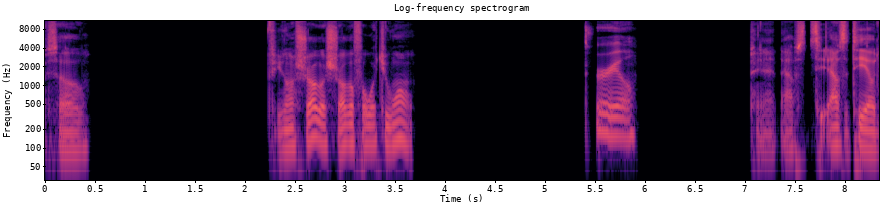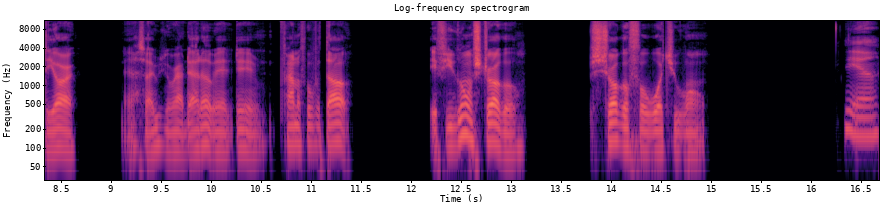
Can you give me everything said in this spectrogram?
So if you're gonna struggle, struggle for what you want. For real. Man, that was, that was a TLDR. That's how we can wrap that up. And then Final food for thought. If you're gonna struggle, struggle for what you want. Yeah.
